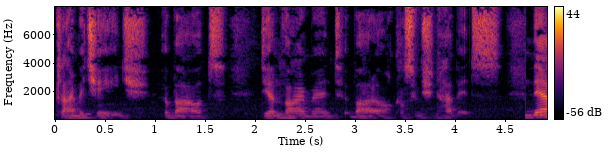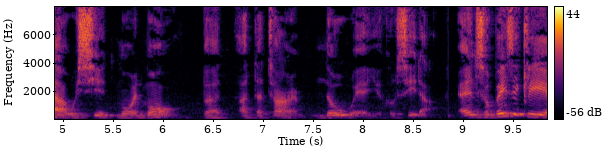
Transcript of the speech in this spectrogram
climate change, about the environment, about our consumption habits. Now we see it more and more, but at that time, nowhere you could see that. And so basically,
